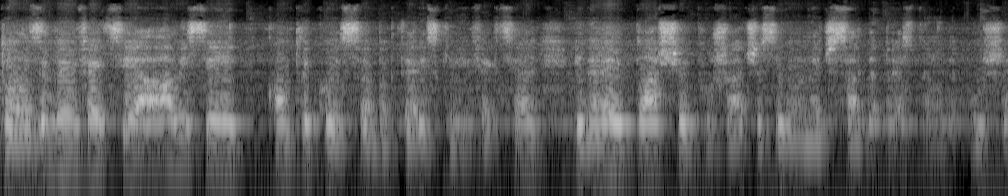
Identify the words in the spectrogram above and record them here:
dolazi do infekcija, ali se i komplikuje sa bakterijskim infekcijama i da ne bi plašio pušače, sigurno neće sad da prestanu da puše,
